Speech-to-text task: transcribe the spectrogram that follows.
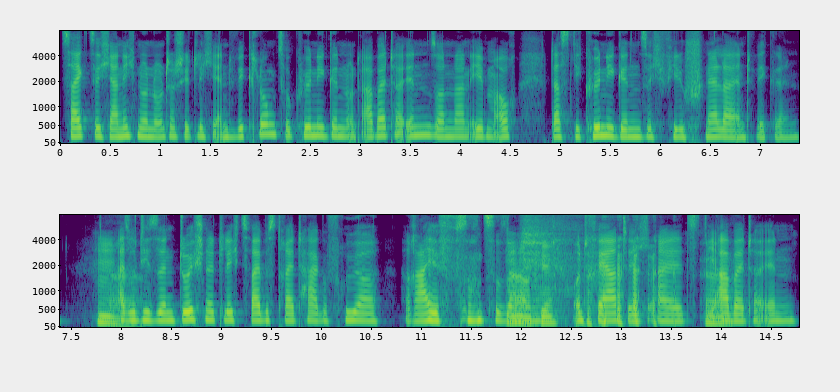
zeigt sich ja nicht nur eine unterschiedliche Entwicklung zu Königinnen und ArbeiterInnen, sondern eben auch, dass die Königinnen sich viel schneller entwickeln. Hm. Also die sind durchschnittlich zwei bis drei Tage früher reif sozusagen Ah, okay. und fertig als die Ja. ArbeiterInnen.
